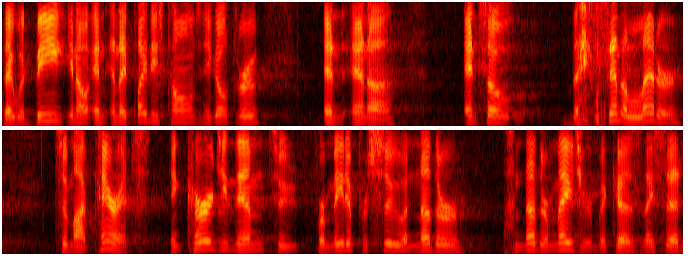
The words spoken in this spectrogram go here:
they would be, you know, and, and they play these tones and you go through. And, and, uh, and so they sent a letter to my parents encouraging them to, for me to pursue another, another major because they said,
